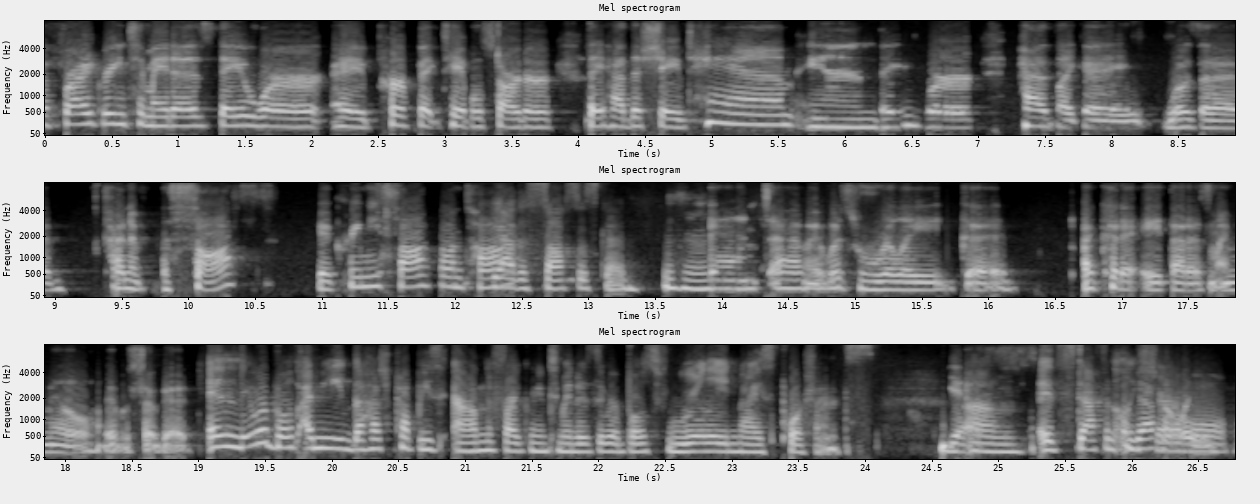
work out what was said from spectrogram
The fried green tomatoes, they were a perfect table starter. They had the shaved ham and they were had like a what was it a kind of a sauce, a creamy sauce on top. Yeah, the sauce was good. Mm-hmm. and um, it was really good. I could have ate that as my meal. It was so good. And they were both, I mean, the hush puppies and the fried green tomatoes, they were both really nice portions. Yes. Um, it's definitely Definitely. shareable.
